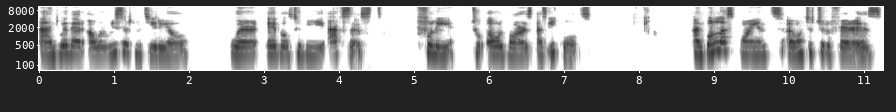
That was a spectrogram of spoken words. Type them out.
and whether our research material were able to be accessed fully to all bars as equals. And one last point I wanted to refer is,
